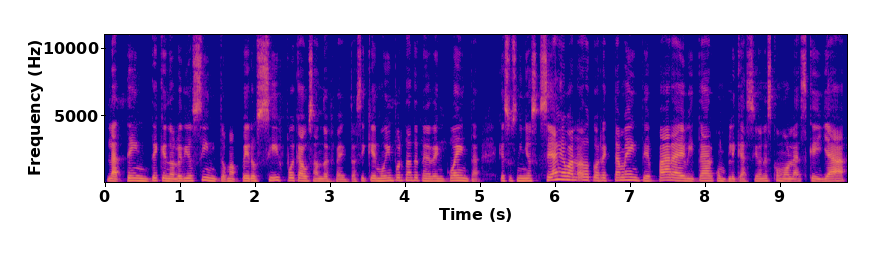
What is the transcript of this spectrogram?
latente que no le dio síntomas, pero sí fue causando efecto. Así que es muy importante tener en cuenta que sus niños sean evaluados correctamente para evitar complicaciones como las que ya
